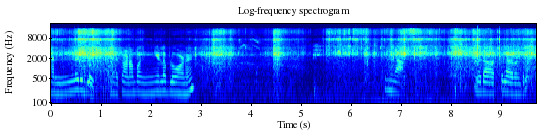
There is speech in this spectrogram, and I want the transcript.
നല്ലൊരു ബ്ലൂ. ഇങ്ങനെ കാണാൻ ഭംഗിയുള്ള ബ്ലൂ ആണ്. പിന്നെ ഡാർക്ക് ലാവൻഡർ.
